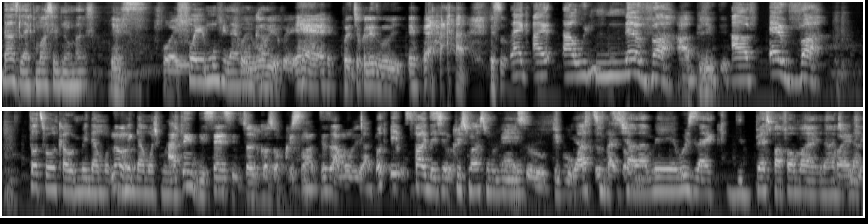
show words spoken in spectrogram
That's like massive numbers Yes, for a a movie like for a Wonka. movie, for, yeah, a chocolate movie. so Like I, I would never I believed it. have ever thought Wonka would make that, mo- No, make that much money. I think the sense is just because of Christmas. These are movies that. Okay, in fact, there's a so, Christmas movie. and so people you have watch those Timothée types Chalamet, who is like the best performer in our, in, our,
